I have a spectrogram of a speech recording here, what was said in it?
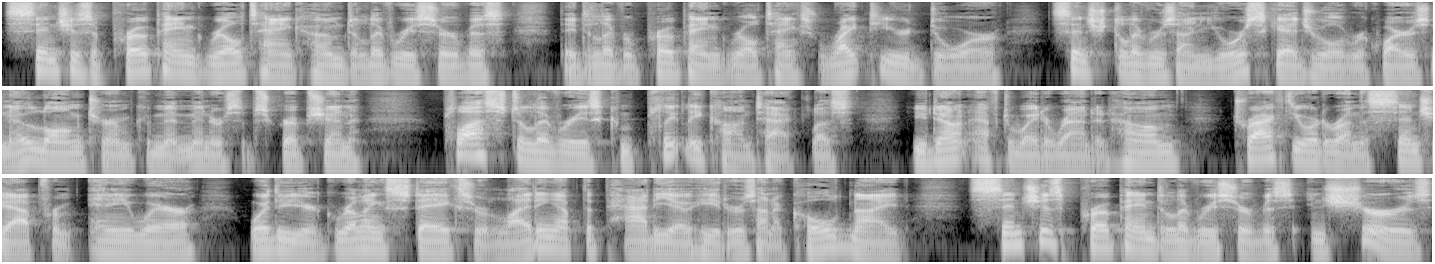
Cynch is a propane grill tank home delivery service. They deliver propane grill tanks right to your door. Cynch delivers on your schedule, requires no long term commitment or subscription. Plus, delivery is completely contactless. You don't have to wait around at home. Track the order on the Cynch app from anywhere. Whether you're grilling steaks or lighting up the patio heaters on a cold night, Cynch's propane delivery service ensures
